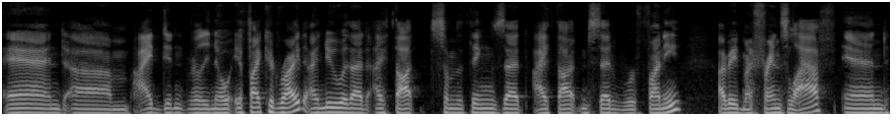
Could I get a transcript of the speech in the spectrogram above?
And um, I didn't really know if I could write. I knew that I thought some of the things that I thought and said were funny. I made my friends laugh, and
